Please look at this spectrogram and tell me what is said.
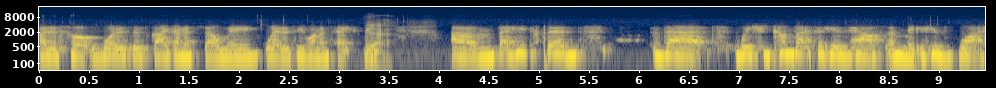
I just thought, what is this guy going to sell me? Where does he want to take me? Yeah. Um, but he said that we should come back to his house and meet his wife.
